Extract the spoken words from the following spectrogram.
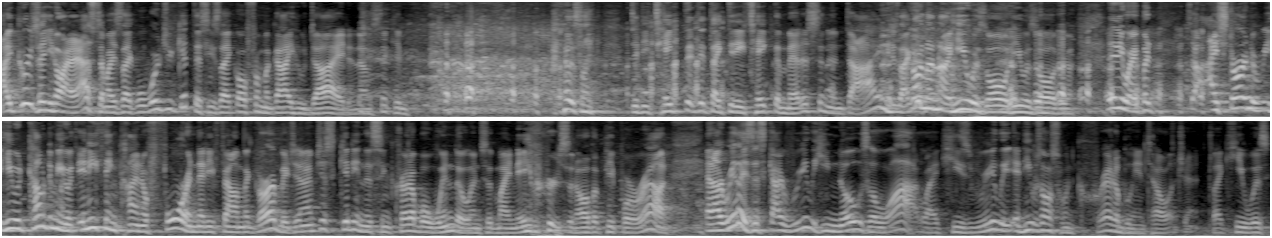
I say, you know, I asked him. I was like, "Well, where'd you get this?" He's like, "Oh, from a guy who died." And I was thinking, I was like, "Did he take the did, like did he take the medicine and die?" he's like, "Oh no, no, he was old. He was old." You know. Anyway, but so I started. He would come to me with anything kind of foreign that he found in the garbage, and I'm just getting this incredible window into my neighbors and all the people around. And I realized this guy really he knows a lot. Like he's really, and he was also incredibly intelligent. Like he was,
